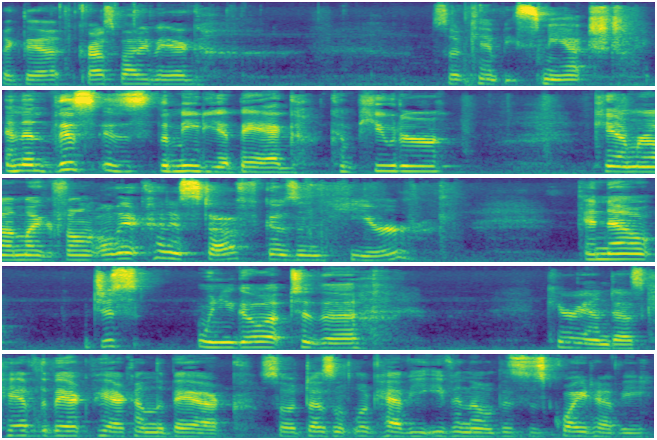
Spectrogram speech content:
like that, crossbody bag, so it can't be snatched. And then this is the media bag, computer, camera, microphone, all that kind of stuff goes in here. And now, just when you go up to the carry-on desk have the backpack on the back so it doesn't look heavy even though this is quite heavy.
